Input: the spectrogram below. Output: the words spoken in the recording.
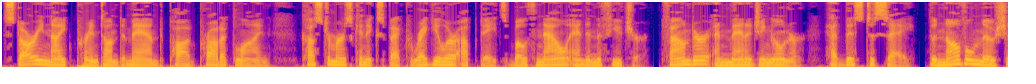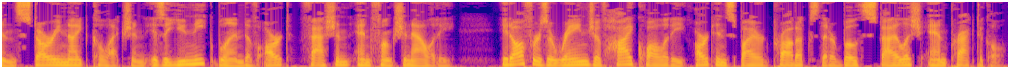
Starry Night Print on Demand Pod product line, customers can expect regular updates both now and in the future. Founder and managing owner had this to say The Novel Notions Starry Night collection is a unique blend of art, fashion, and functionality. It offers a range of high quality, art inspired products that are both stylish and practical.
